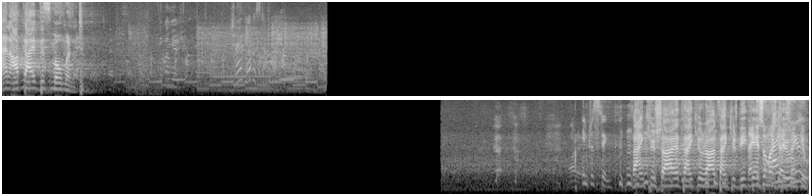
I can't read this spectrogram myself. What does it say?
and archive this moment शायद love star Interesting. Thank you, Shahid. Thank you, Raj. Thank you, DK. Thank you so much, Thank guys. you. Thank you.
